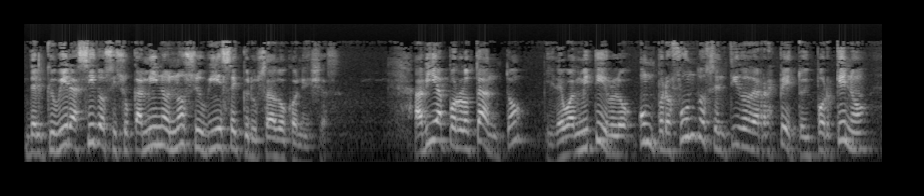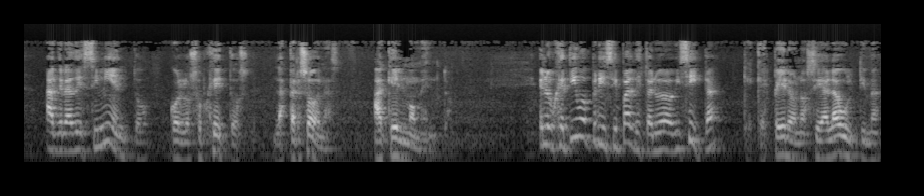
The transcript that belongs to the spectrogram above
del que hubiera sido si su camino no se hubiese cruzado con ellas. Había, por lo tanto, y debo admitirlo, un profundo sentido de respeto y, por qué no, agradecimiento con los objetos, las personas, aquel momento. El objetivo principal de esta nueva visita, que, espero no sea la última,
